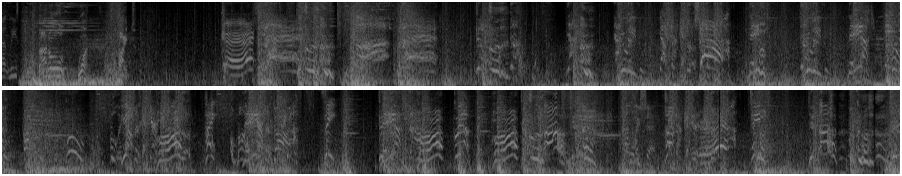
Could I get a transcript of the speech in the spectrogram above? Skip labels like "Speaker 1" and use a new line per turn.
At least.
Battle one. Fight!
Too Cliche. Damn.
